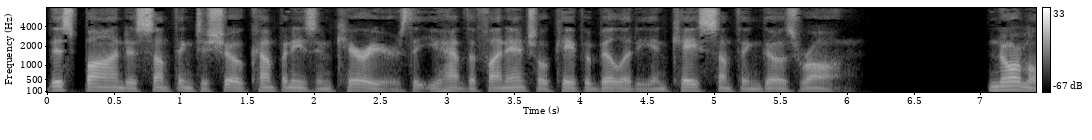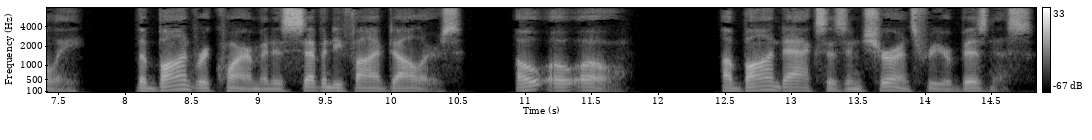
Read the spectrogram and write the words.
This bond is something to show companies and carriers that you have the financial capability in case something goes wrong. Normally, the bond requirement is $75. Oh, A bond acts as insurance for your business.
